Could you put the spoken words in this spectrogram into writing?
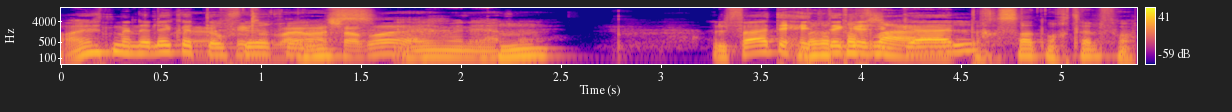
ونتمنى لك أخي التوفيق ما شاء الله. يا أيمن يا أخي. مم. الفاتح تطلع قال تخصصات مختلفة.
